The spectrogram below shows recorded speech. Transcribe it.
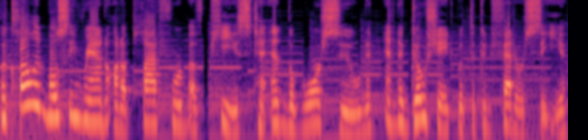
McClellan mostly ran on a platform of peace to end the war soon and negotiate with the Confederacy.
